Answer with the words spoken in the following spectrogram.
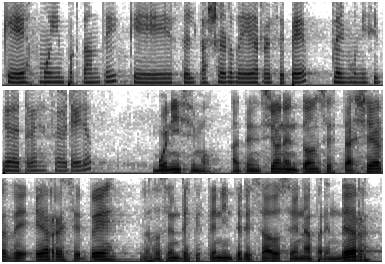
que es muy importante, que es el taller de RCP del municipio de 3 de febrero. Buenísimo. Atención entonces, taller de RCP, los docentes que estén interesados en aprender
